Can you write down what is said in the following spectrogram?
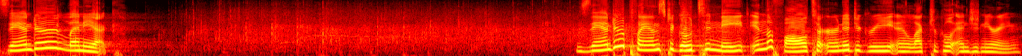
Xander Leniak. Xander plans to go to NAIT in the fall to earn a degree in electrical engineering.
